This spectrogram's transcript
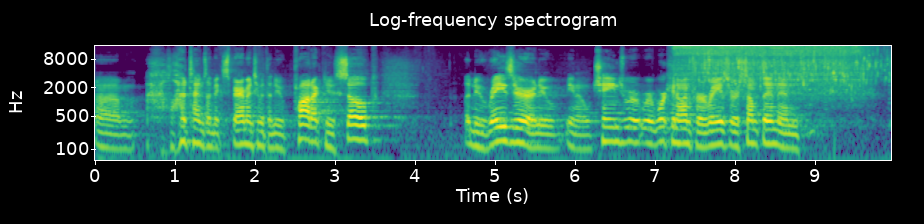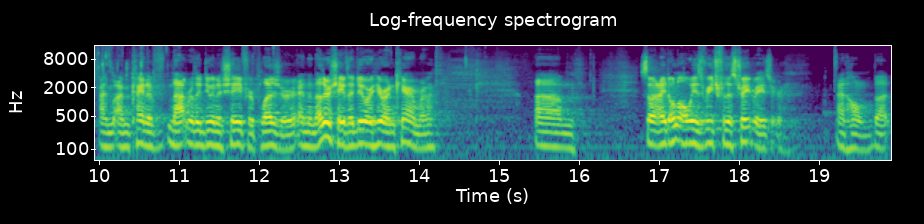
a lot of times I'm experimenting with a new product, new soap, a new razor, a new you know change we're, we're working on for a razor or something, and I'm, I'm kind of not really doing a shave for pleasure. And then other shaves I do are here on camera. Um, so I don't always reach for the straight razor at home, but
